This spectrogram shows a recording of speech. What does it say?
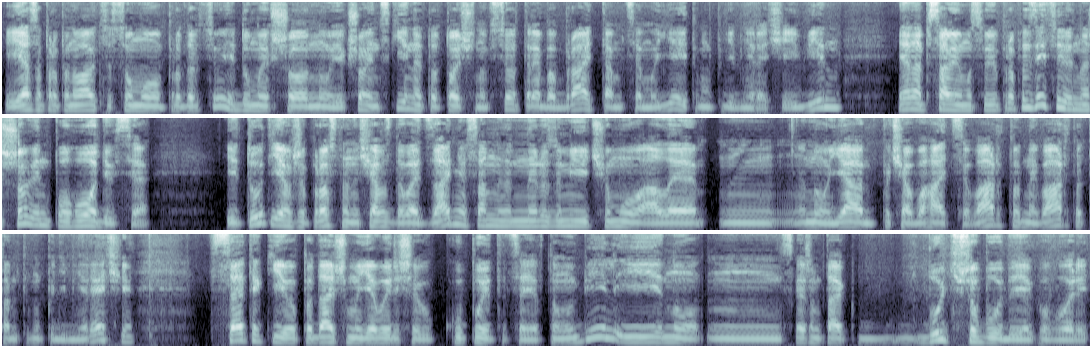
І я запропонував цю суму продавцю і думаю, що ну, якщо він скине, то точно все, треба брати, там це моє і тому подібні речі. І він, я написав йому свою пропозицію, на що він погодився. І тут я вже просто почав здавати задню, сам не розумію чому, але ну, я почав вагатися, варто, не варто, там тому подібні речі. Все-таки в подальшому я вирішив купити цей автомобіль і, ну, скажімо так, будь-що буде, як говорять.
